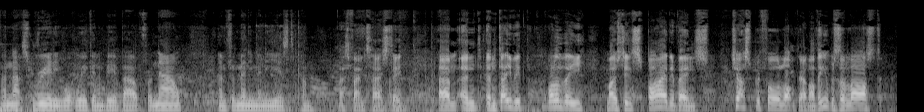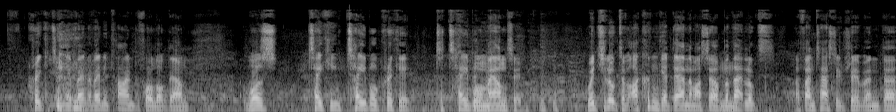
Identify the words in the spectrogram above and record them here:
And that's really what we're going to be about for now and for many, many years to come. That's fantastic. Um, and, and David, one of the most inspired events just before lockdown, I think it was the last cricketing event of any kind before lockdown, was taking table cricket to Table Mountain, which looked, I couldn't get down there myself, but mm. that looked a fantastic trip and. Uh,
